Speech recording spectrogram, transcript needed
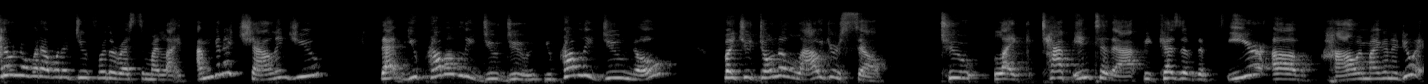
i don't know what i want to do for the rest of my life i'm going to challenge you that you probably do do you probably do know but you don't allow yourself to like tap into that because of the fear of how am i going to do it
